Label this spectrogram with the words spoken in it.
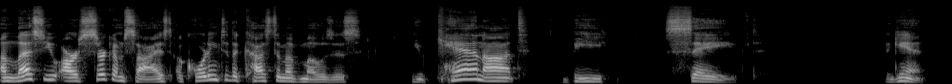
Unless you are circumcised according to the custom of Moses, you cannot be saved. Again,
